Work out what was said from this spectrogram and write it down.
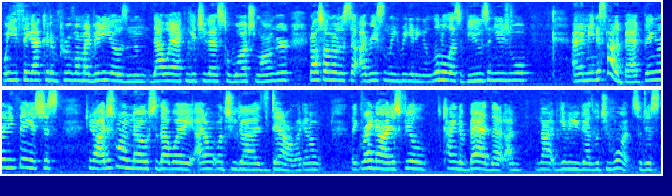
what you think I could improve on my videos, and then that way I can get you guys to watch longer. And also, I noticed that I recently been getting a little less views than usual. And I mean, it's not a bad thing or anything. It's just, you know, I just want to know so that way I don't let you guys down. Like, I don't. Like right now, I just feel kind of bad that I'm not giving you guys what you want. So just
